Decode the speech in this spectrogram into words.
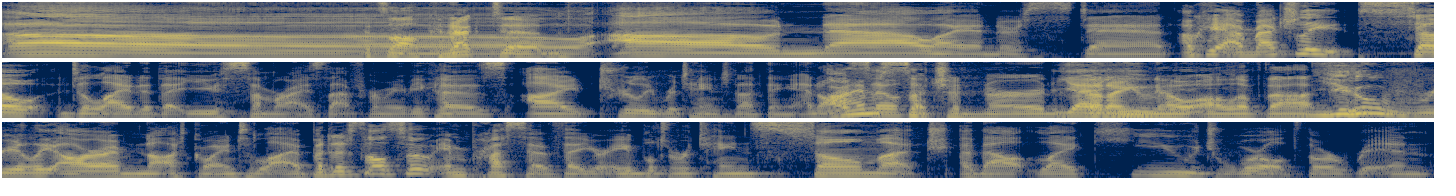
Oh, It's all connected. Oh, now I understand. Okay, I'm actually so delighted that you summarized that for me because I truly retained nothing. And also, I'm such a nerd Yeah, that you- I know all of that. You really are. I'm not going to lie. But it's also impressive that you're able to retain so much about like huge worlds that were written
